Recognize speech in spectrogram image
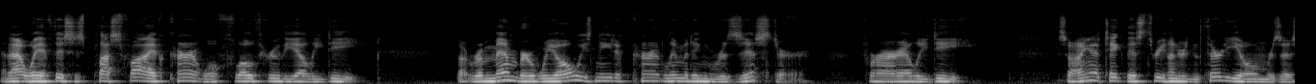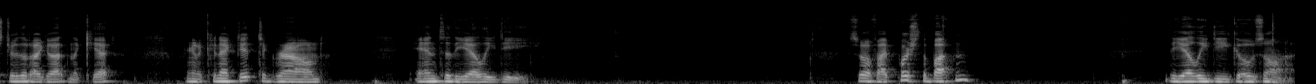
And that way, if this is plus 5, current will flow through the LED. But remember, we always need a current limiting resistor for our LED. So I'm going to take this 330 ohm resistor that I got in the kit. I'm going to connect it to ground and to the LED. So if I push the button, the LED goes on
